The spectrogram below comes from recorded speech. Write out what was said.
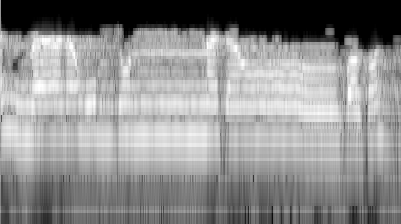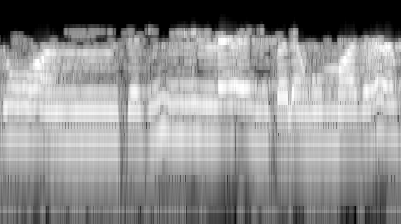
أيمانهم جنة فصدوا عن سبيل الله فلهم عذاب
